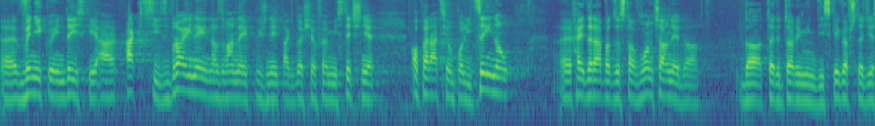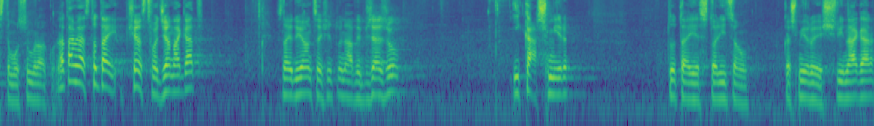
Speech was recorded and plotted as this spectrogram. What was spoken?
e, w wyniku indyjskiej akcji zbrojnej, nazwanej później tak dość eufemistycznie operacją policyjną, e, Hyderabad został włączony do, do terytorium indyjskiego w 1948 roku. Natomiast tutaj księstwo Janagat, znajdujące się tu na wybrzeżu, i Kaszmir, tutaj jest stolicą Kaszmiru jest Srinagar,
